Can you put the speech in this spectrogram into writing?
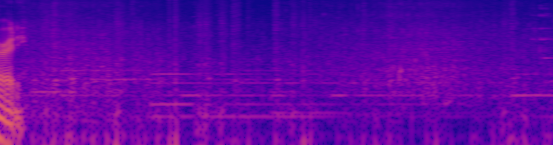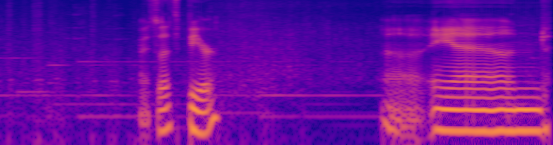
Alrighty. Alright, so that's beer. Uh, and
